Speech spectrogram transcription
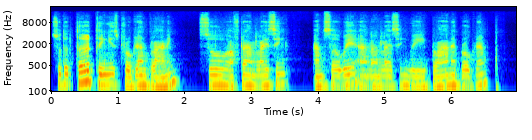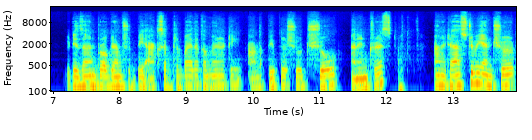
So the third thing is program planning. So after analyzing and survey and analyzing we plan a program the design program should be accepted by the community and the people should show an interest. And it has to be ensured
